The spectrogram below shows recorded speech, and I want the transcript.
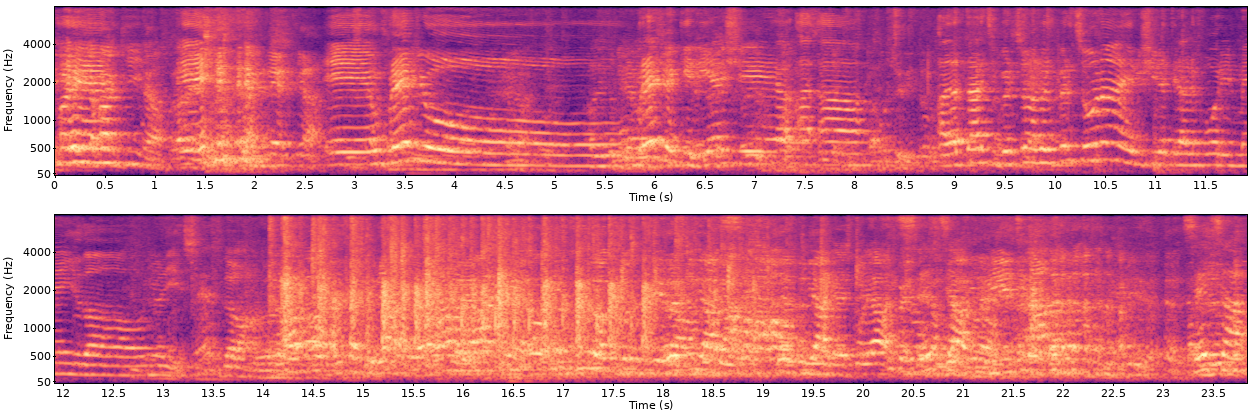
Fare Eh, in panchina. E, un pregio un pregio è che riesce a, a- a adattarsi persona per persona e riuscire a tirare fuori il meglio da ognuna di esse. Senza,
